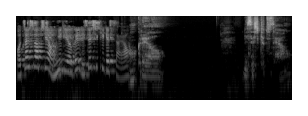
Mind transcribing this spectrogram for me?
어쩔 수 없이 언니 기억을 리셋시키겠어요. 어 그래요 리셋 시켜주세요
